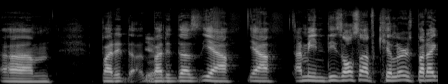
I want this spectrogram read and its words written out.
Um, but it Yeah. but it does yeah yeah. I mean these also have killers, but I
